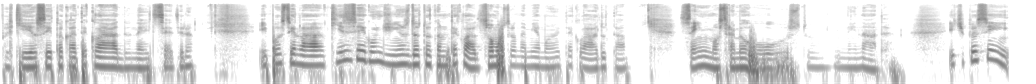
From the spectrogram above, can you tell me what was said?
Porque eu sei tocar teclado, né, etc. E postei lá 15 segundinhos de eu tocando teclado, só mostrando a minha mão e o teclado, tá? Sem mostrar meu rosto, nem nada. E tipo assim,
